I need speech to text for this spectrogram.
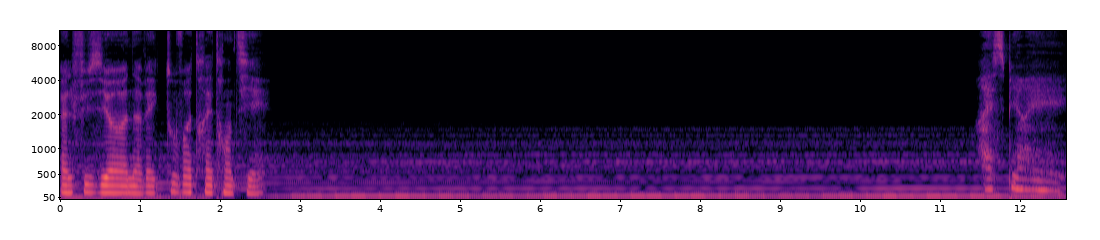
Elle fusionne avec tout votre être entier. Respirez.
